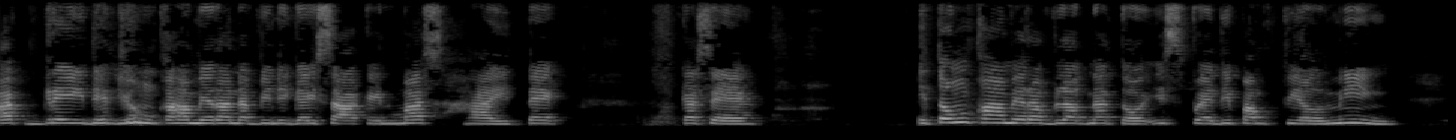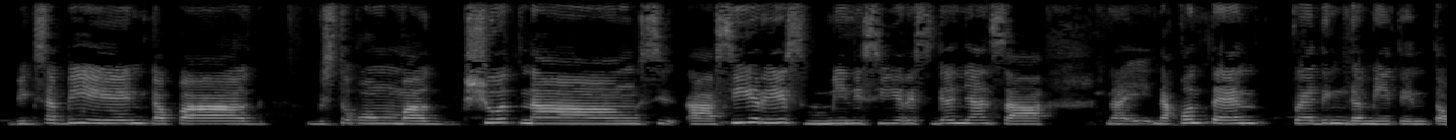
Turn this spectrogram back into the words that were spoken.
upgraded yung camera na binigay sa akin. Mas high-tech. Kasi, itong camera vlog na to is pwede pang filming. Big sabihin, kapag gusto kong mag-shoot ng uh, series, mini-series ganyan sa na, na content, pwedeng gamitin to.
